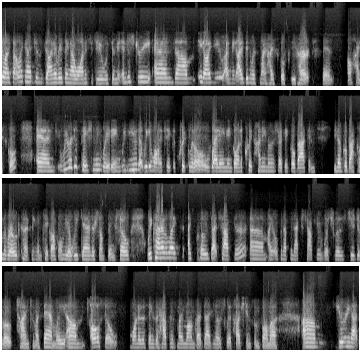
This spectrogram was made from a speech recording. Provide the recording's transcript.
So I felt like I had just done everything I wanted to do within the industry. And, um, you know, I knew, I mean, I've been with my high school sweetheart since oh, high school. And we were just patiently waiting. We knew that we didn't want to take a quick little wedding and go on a quick honeymoon so I could go back and you know, go back on the road kind of thing and take off only a weekend or something. So we kind of like, I closed that chapter. Um, I opened up the next chapter, which was to devote time to my family. Um, also, one of the things that happened is my mom got diagnosed with Hodgkin's lymphoma. Um, during that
